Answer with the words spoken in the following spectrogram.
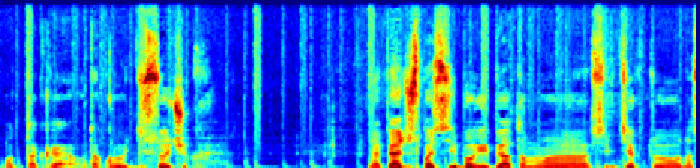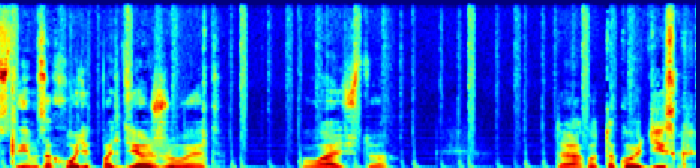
Вот такая, вот такой вот дисочек. Но опять же, спасибо ребятам, э, всем тем, кто на стрим заходит, поддерживает. Бывает, что... Так, вот такой диск.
